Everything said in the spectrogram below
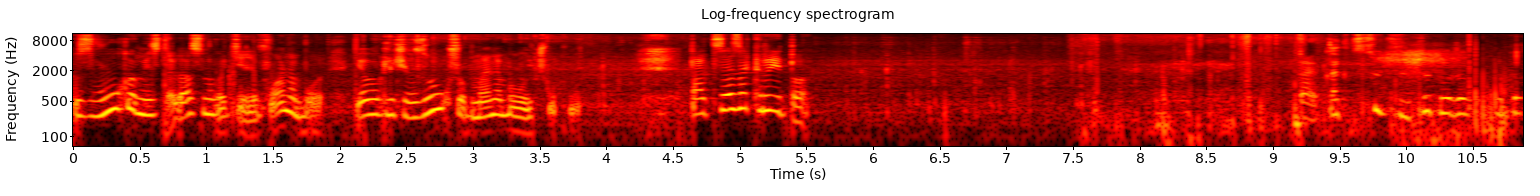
звукам із телефонного телефона, бо я виключив звук, щоб мене було чутно. Так, це закрито. Так, Так, це, це, це теж закрито.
